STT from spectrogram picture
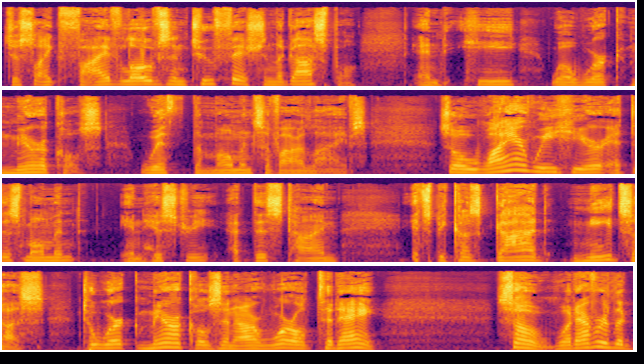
just like five loaves and two fish in the gospel, and He will work miracles with the moments of our lives. So, why are we here at this moment in history, at this time? It's because God needs us to work miracles in our world today. So, whatever the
